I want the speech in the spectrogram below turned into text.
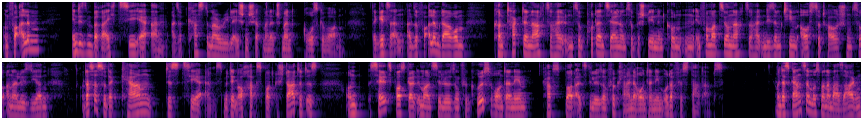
und vor allem in diesem Bereich CRM, also Customer Relationship Management, groß geworden. Da geht es also vor allem darum, Kontakte nachzuhalten zu potenziellen und zu bestehenden Kunden, Informationen nachzuhalten, diese im Team auszutauschen, zu analysieren. Und das ist so der Kern des CRMs, mit dem auch HubSpot gestartet ist. Und Salesforce galt immer als die Lösung für größere Unternehmen, HubSpot als die Lösung für kleinere Unternehmen oder für Startups. Und das Ganze, muss man aber sagen,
